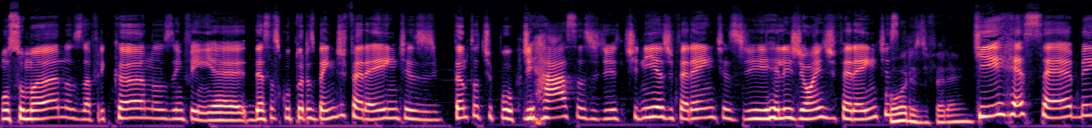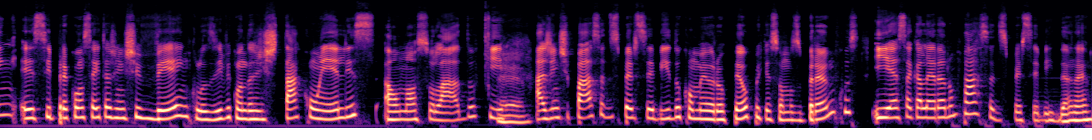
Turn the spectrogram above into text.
muçulmanos, africanos, enfim, é, dessas culturas bem diferentes, de- tanto tipo de raças, de etnias diferentes, de religiões diferentes Cores diferentes. que recebem esse preconceito. A gente vê, inclusive, quando a gente tá com eles ao nosso lado, que É. a gente passa despercebido como europeu, porque somos brancos, e essa galera não passa despercebida, né?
